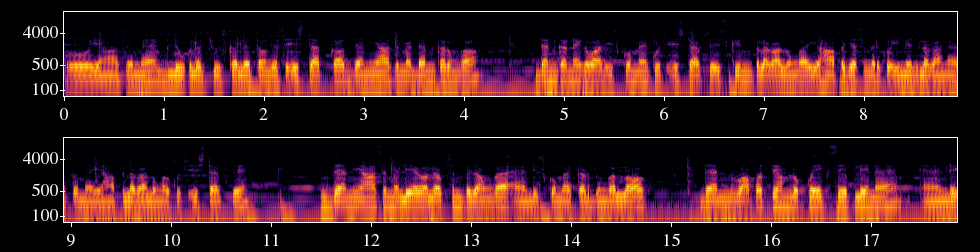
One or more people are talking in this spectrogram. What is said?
तो यहाँ से मैं ब्लू कलर चूज़ कर लेता हूँ जैसे इस टाइप का। देन यहाँ से मैं डन करूँगा। डन करने के बाद इसको मैं कुछ इस टाइप से स्क्रीन पे लगा लूँगा। यहाँ पे जैसे मेरे को इमेज लगाना है तो मैं यहाँ पे लगा लूँगा कुछ इस टाइप से। देन यहाँ से मैं लेयर वाले ऑप्शन पे जाऊँगा एंड इसको मैं कर दूँगा लॉक देन वापस से हम लोग को एक सेप लेना है एंड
